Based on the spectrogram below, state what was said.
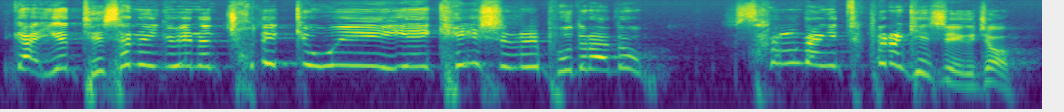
그러니까 이게 대사로교회는 초대교회의 케이스를 보더라도 상당히 특별한 케이스예요, 그렇죠?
